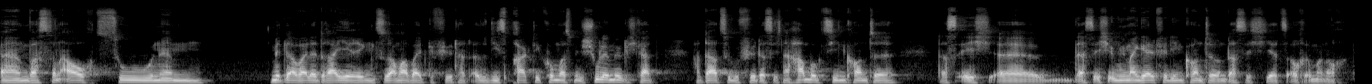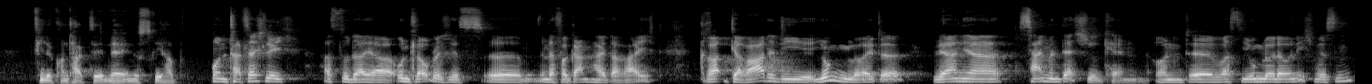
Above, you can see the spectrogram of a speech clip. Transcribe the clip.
ähm, was dann auch zu einem mittlerweile dreijährigen Zusammenarbeit geführt hat. Also dieses Praktikum, was mir die Schule ermöglicht hat, hat dazu geführt, dass ich nach Hamburg ziehen konnte, dass ich, äh, dass ich irgendwie mein Geld verdienen konnte und dass ich jetzt auch immer noch viele Kontakte in der Industrie habe. Und tatsächlich hast du da ja Unglaubliches äh, in der Vergangenheit erreicht. Gra gerade die jungen Leute werden ja Simon Desue kennen. Und äh, was die jungen Leute aber nicht wissen,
